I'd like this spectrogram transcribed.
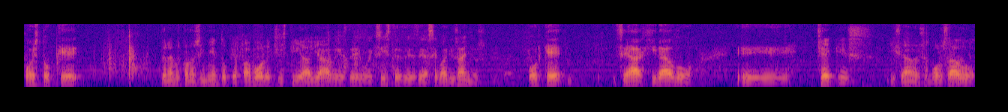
puesto que tenemos conocimiento que Favol existía ya desde, o existe desde hace varios años, porque se ha girado eh, cheques y se han desembolsado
